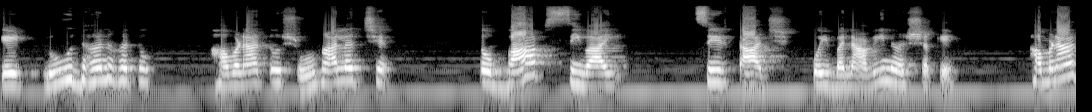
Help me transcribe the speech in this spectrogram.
કેટલું ધન હતું. હમણાં તો શું હાલત છે? તો બાપ સિવાય સિરતાજ કોઈ બનાવી ન શકે. હમણાં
